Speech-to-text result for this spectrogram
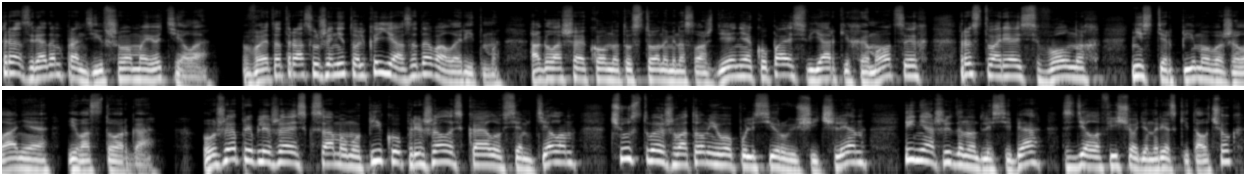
разрядом пронзившего мое тело. В этот раз уже не только я задавала ритм, оглашая комнату стонами наслаждения, купаясь в ярких эмоциях, растворяясь в волнах нестерпимого желания и восторга. Уже приближаясь к самому пику, прижалась к Кайлу всем телом, чувствуя животом его пульсирующий член и неожиданно для себя, сделав еще один резкий толчок,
